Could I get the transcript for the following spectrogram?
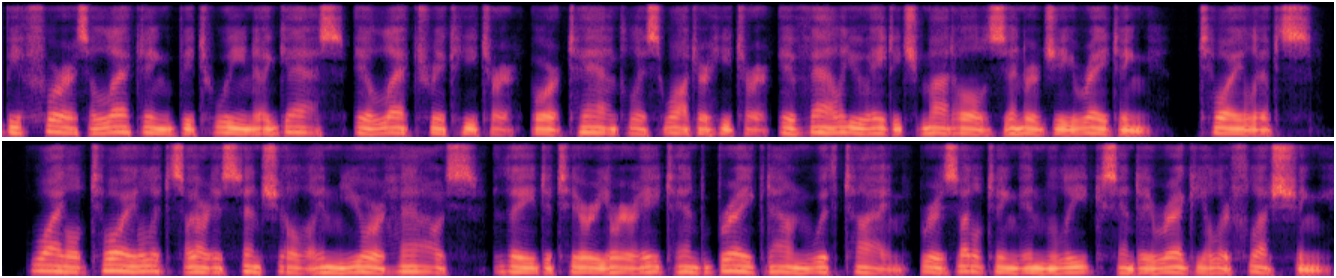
Before selecting between a gas, electric heater, or tankless water heater, evaluate each model's energy rating. Toilets. While toilets are essential in your house, they deteriorate and break down with time, resulting in leaks and irregular flushing.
